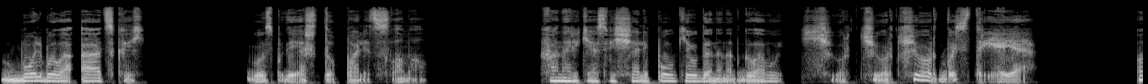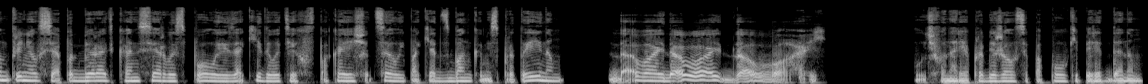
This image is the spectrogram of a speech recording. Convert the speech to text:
Боль была адской. Господи, я что, палец сломал? Фонарики освещали полки у Дэна над головой. Черт, черт, черт, быстрее! Он принялся подбирать консервы с пола и закидывать их в пока еще целый пакет с банками с протеином. «Давай, давай, давай!» Луч фонаря пробежался по полке перед Дэном.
